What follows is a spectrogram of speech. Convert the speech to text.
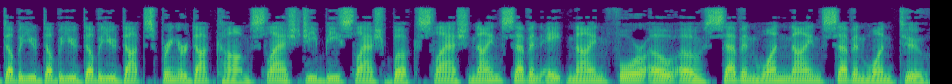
www.springer.com gb book 9789400719712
